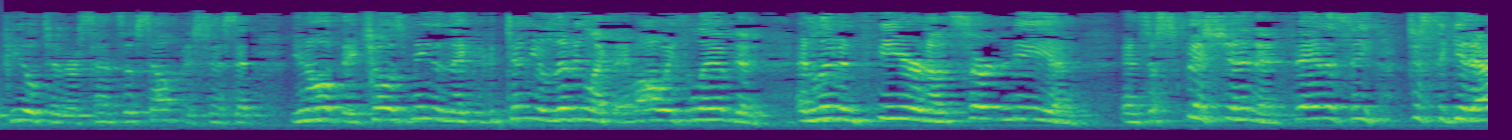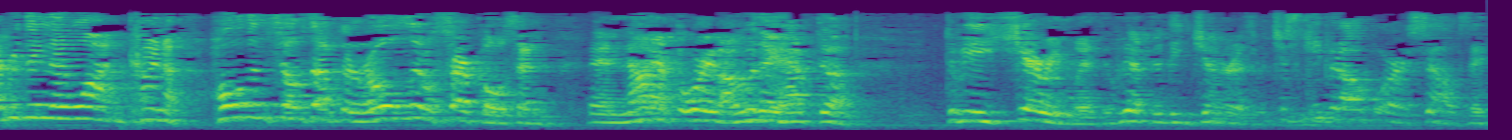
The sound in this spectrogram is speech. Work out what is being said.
appealed to their sense of selfishness that, you know, if they chose me, then they could continue living like they've always lived and, and live in fear and uncertainty and, and suspicion and fantasy just to get everything they want and kind of hold themselves up in their own little circles and, and not have to worry about who they have to, to be sharing with, who have to be generous with. Just keep it all for ourselves. They,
